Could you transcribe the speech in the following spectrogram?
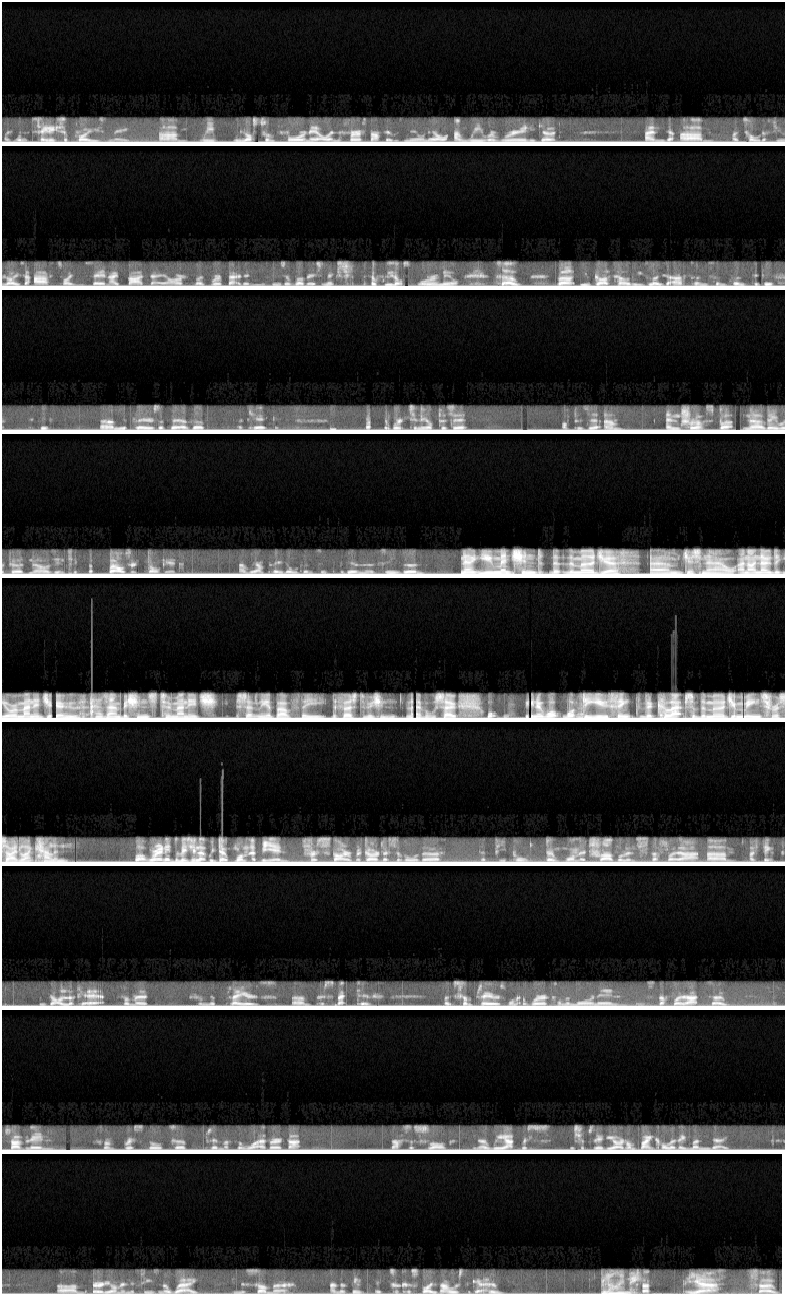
I wouldn't say they surprised me. Um, we we lost to them four 0 In the first half, it was nil nil, and we were really good. And um, I told a few lies at half time saying how bad they are. Like we're better than these. These are rubbish. Next, we lost four 0 So, but you've got to tell these lies at half time sometimes to give to give um, your players a bit of a, a kick. It worked in the opposite opposite um, end for us, but no, they were good. No, I was into Wells are dogged, and we haven't played Oldland since the beginning of the season. Now, you mentioned the, the merger um, just now, and I know that you're a manager who has ambitions to manage certainly above the, the first division level. So, what, you know, what what do you think the collapse of the merger means for a side like Hallen? Well, we're in a division that we don't want to be in for a start, regardless of all the the people don't want to travel and stuff like that. Um, I think we've got to look at it from a from the players' um, perspective. Like some players want to work on the morning and stuff like that. So traveling from Bristol to Plymouth or whatever, that that's a slog. You know, we had Bishop's Lydeard on Bank Holiday Monday, um, early on in the season away in the summer, and I think it took us five hours to get home. Blimey. So, yeah. So,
